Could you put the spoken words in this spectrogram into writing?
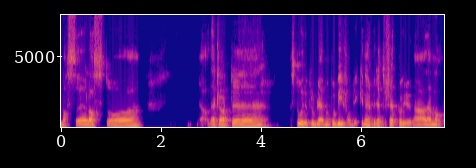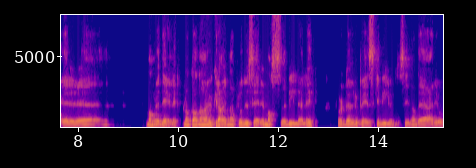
masse last. Og ja, det er klart eh, store problemer på bilfabrikkene, rett og slett pga. at det mangler, eh, mangler deler. Bl.a. Ukraina produserer masse bildeler for det europeiske bilindustrien. og Det er jo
